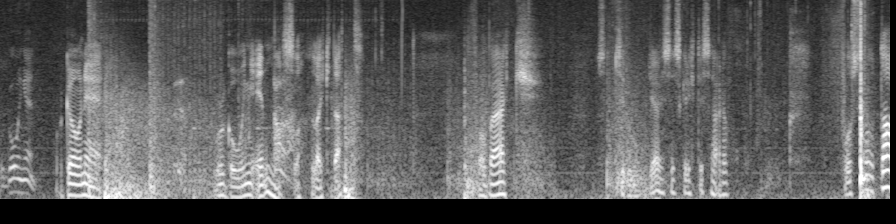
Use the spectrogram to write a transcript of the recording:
We're going in. We're going in. We're going in, altså. Like that. Fall back. Så tror jeg, hvis jeg husker riktig, så er det Få stå da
